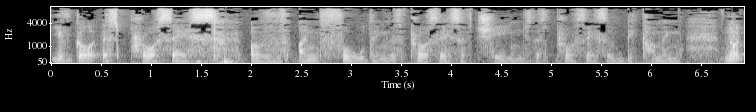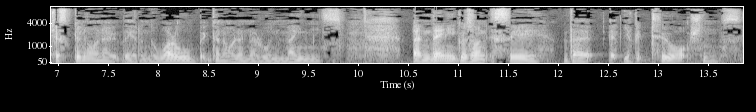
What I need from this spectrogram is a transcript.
you've got this process of unfolding, this process of change, this process of becoming, not just going on out there in the world, but going on in our own minds. And then he goes on to say that you've got two options.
